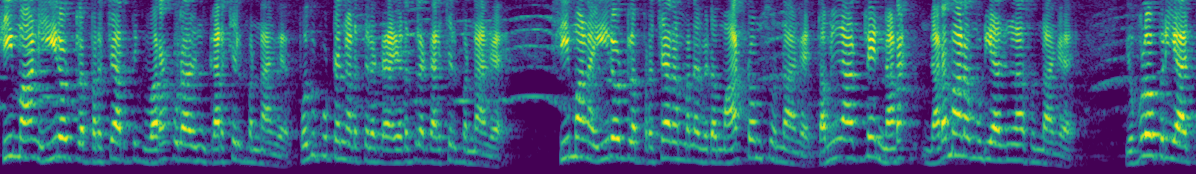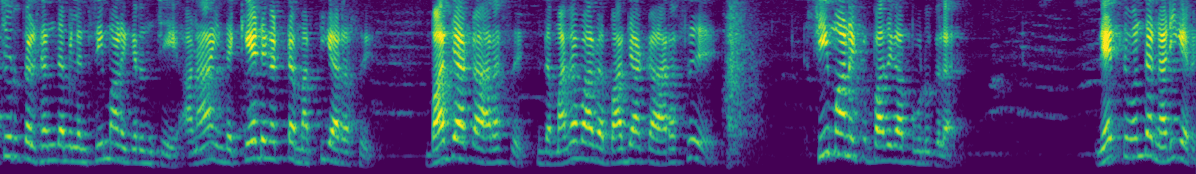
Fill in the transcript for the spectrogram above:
சீமான் ஈரோட்டில் பிரச்சாரத்துக்கு வரக்கூடாதுன்னு கரைச்சல் பண்ணாங்க. பொதுக்கூட்டம் நடத்துகிற க இடத்துல கரைச்சல் பண்ணாங்க. சீமானை ஈரோட்டில் பிரச்சாரம் பண்ண விட மாட்டோம்னு சொன்னாங்க. தமிழ்நாட்டிலே நட நடமாட முடியாதுன்னுலாம் சொன்னாங்க. எவ்வளோ பெரிய அச்சுறுத்தல் செந்தமிழன் சீமானுக்கு இருந்துச்சு. ஆனால் இந்த கேடுகட்ட மத்திய அரசு பாஜக அரசு இந்த மதவாத பாஜக அரசு சீமானுக்கு பாதுகாப்பு கொடுக்கல. நேற்று வந்த நடிகர்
